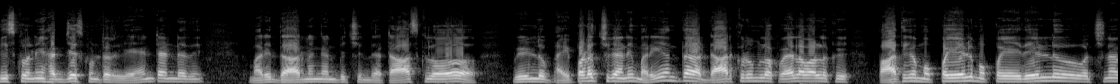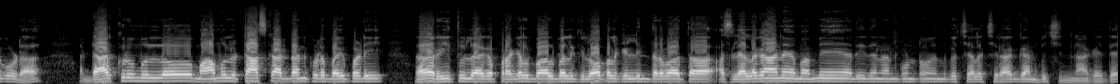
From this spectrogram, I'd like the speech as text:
తీసుకొని హక్ చేసుకుంటారు ఏంటండి అది? మరీ దారుణంగా అనిపించింది. ఆ టాస్క్లో వీళ్ళు భయపడొచ్చు కానీ మరీ అంత డార్క్ రూమ్లో ఒకవేళ వాళ్ళకి పాతిగా ముప్పై ఏళ్ళు ముప్పై ఐదేళ్ళు వచ్చినా కూడా డార్క్ రూముల్లో మామూలు టాస్క్ ఆడడానికి కూడా భయపడి ఆ, రీతులాగా ప్రగల్భాల్బలికి లోపలికి వెళ్ళిన తర్వాత అసలు వెళ్ళగానే మమ్మీ అది ఇది అని అనుకుంటాం. ఎందుకో చాలా చిరాగ్గా అనిపించింది నాకైతే.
